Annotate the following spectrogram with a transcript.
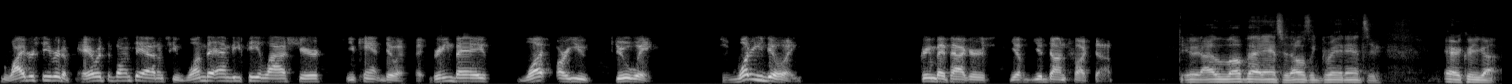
wide receiver to pair with Davante Adams. He won the MVP last year. You can't do it. Green Bay, what are you doing? What are you doing? Green Bay Packers, you you done fucked up. Dude, I love that answer. That was a great answer. Eric, who you got?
